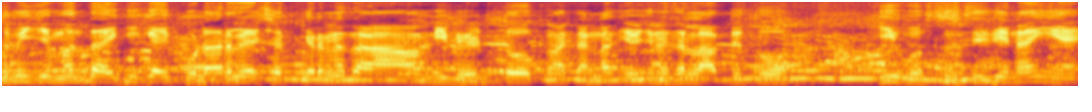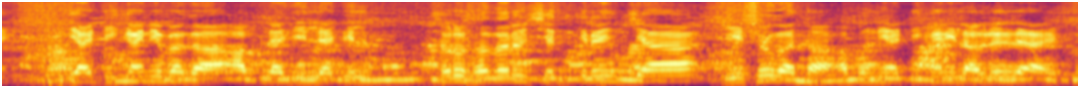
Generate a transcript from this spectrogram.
तुम्ही जे म्हणताय की काही पुढारलेल्या शेतकऱ्यांनाच आम्ही भेटतो किंवा त्यांनाच योजनेचा लाभ देतो ही वस्तुस्थिती नाही आहे. या ठिकाणी बघा आपल्या जिल्ह्यातील सर्वसाधारण शेतकऱ्यांच्या यशोगाथा आपण या ठिकाणी लावलेल्या आहेत.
